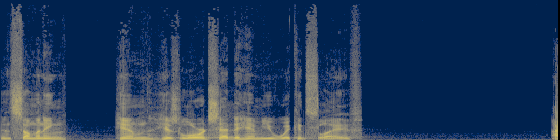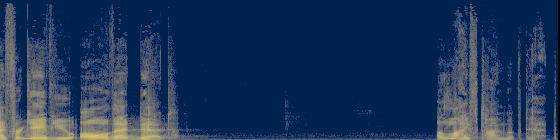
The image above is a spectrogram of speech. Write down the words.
In summoning him, his Lord said to him, You wicked slave, I forgave you all that debt a lifetime of debt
